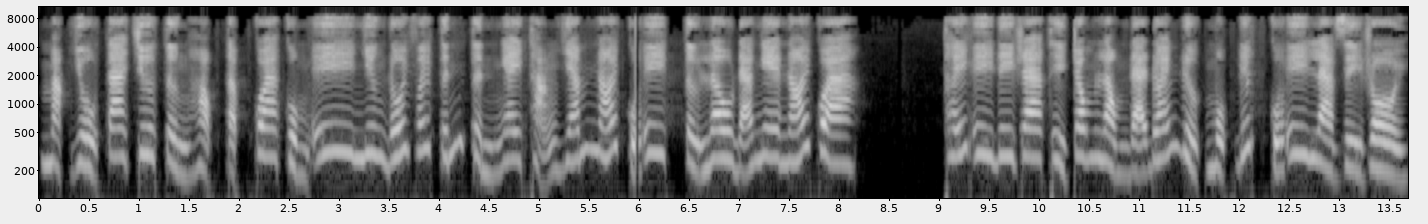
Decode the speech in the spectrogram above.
Mặc dù ta chưa từng học tập qua cùng y, nhưng đối với tính tình ngay thẳng dám nói của y, từ lâu đã nghe nói qua. Thấy y đi ra thì trong lòng đã đoán được mục đích của y là gì rồi.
